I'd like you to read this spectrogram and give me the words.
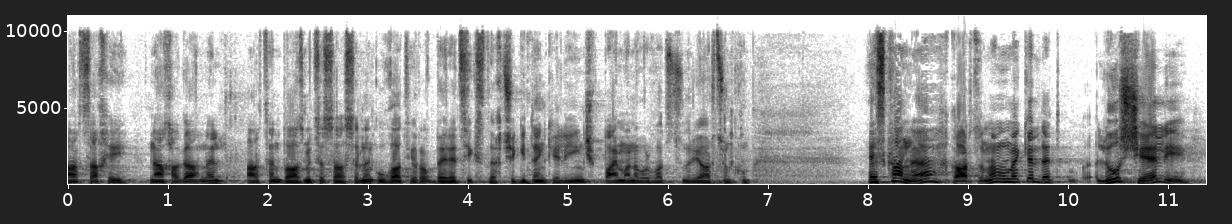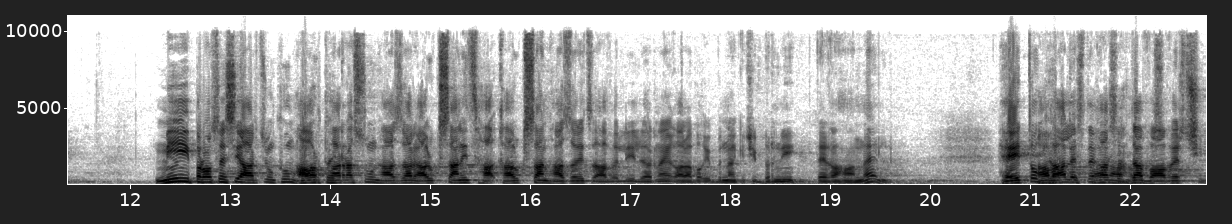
Արցախի նախագահն էլ արդեն բազմիցս ասել ենք ուղղաթիռով բերեցիք ստեղ չգիտենք էլի ինչ պայմանավորվածությունների արդյունքում Այսքանը կարծում եմ ու մեկ էլ այդ լուրջ չի էլի մի process-ի արդյունքում 140.000 120-ից 120.000-ից ավելի Լեռնային Ղարաբաղի բնակիչի բռնի տեղահանել հետո գալ այստեղ ասել դա վավեր չի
